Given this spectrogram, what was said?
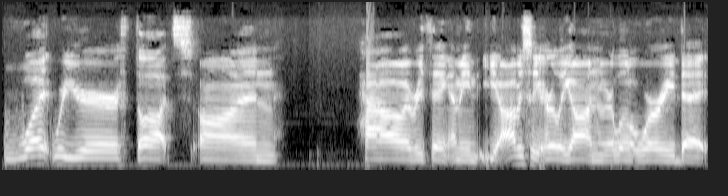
what were your thoughts on how everything? I mean, yeah, obviously early on we were a little worried that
